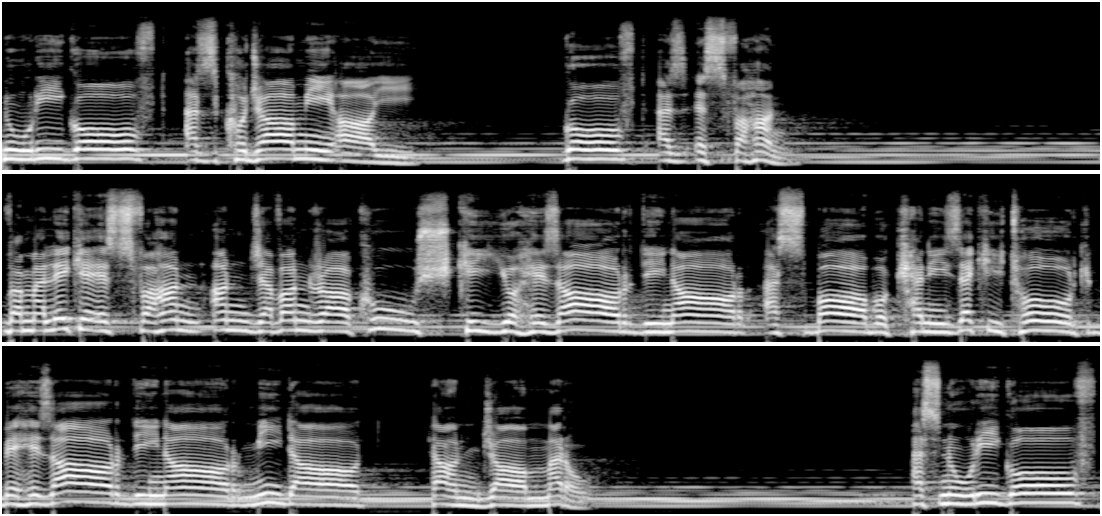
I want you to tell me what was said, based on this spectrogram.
نوری گفت از کجا می آیی؟ گفت از اصفهان. و ملک اصفهان آن جوان را کوش که یو هزار دینار اسباب و کنیزکی ترک به هزار دینار می‌داد که آنجا مرو پس نوری گفت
